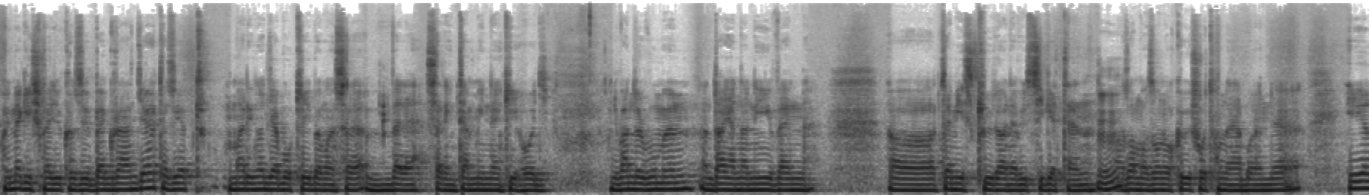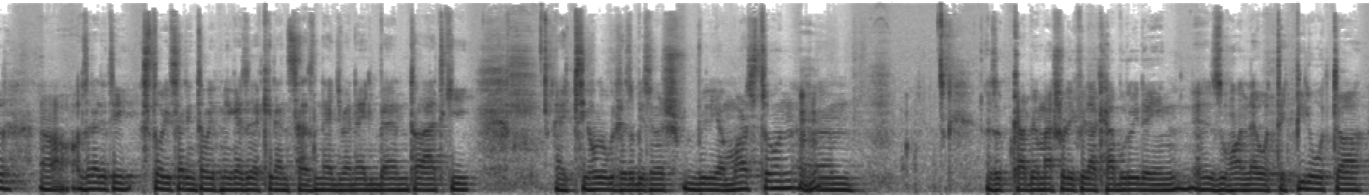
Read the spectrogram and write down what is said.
hogy megismerjük az ő backgroundját, ezért már így nagyjából képben van vele szerintem mindenki, hogy, hogy Wonder Woman, a Diana néven a Themyscira nevű szigeten, uh-huh. az Amazonok ős otthonában él. Az eredeti sztori szerint, amit még 1941-ben talált ki egy pszichológus, ez a bizonyos William Marston, uh-huh. Ez a kb. a második világháború idején zuhan le ott egy pilóta,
